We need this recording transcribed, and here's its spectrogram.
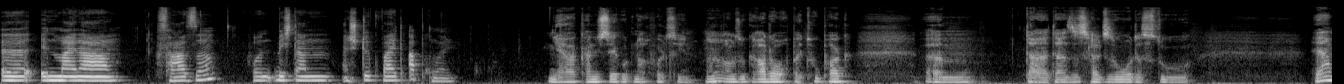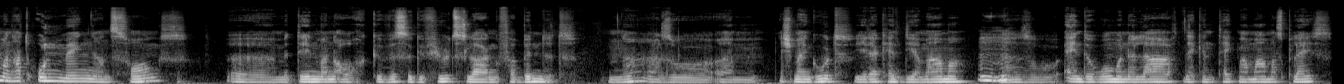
äh, in meiner Phase und mich dann ein Stück weit abholen. Ja, kann ich sehr gut nachvollziehen. Ne? Also gerade auch bei Tupac, ähm, da, da ist es halt so, dass du ja, man hat Unmengen an Songs, äh, mit denen man auch gewisse Gefühlslagen verbindet. Ne? Also, ähm, ich meine, gut, jeder kennt Dear Mama. Mhm. Ne? So, Ain't a woman alive that can take my mama's place.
